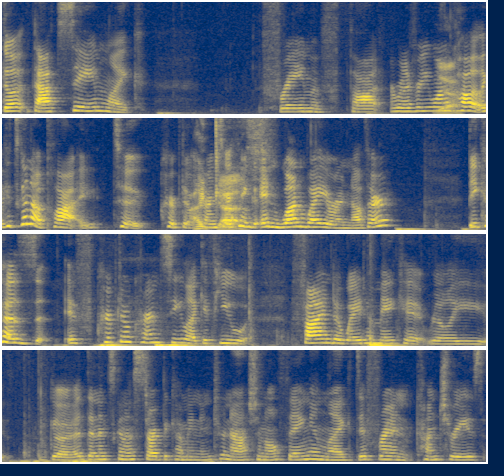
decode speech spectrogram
the that same like frame of thought or whatever you want to Yeah. call it, like it's gonna apply to cryptocurrency. I, think in one way or another. Because if cryptocurrency, like if you find a way to make it really good, then it's gonna start becoming an international thing and like different countries.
